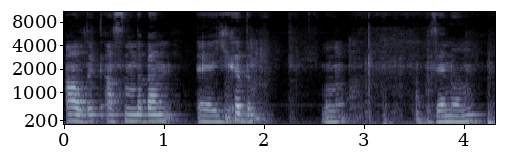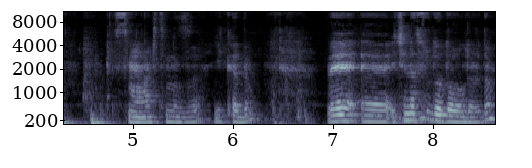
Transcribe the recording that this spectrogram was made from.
aldık. Aslında ben e, yıkadım bunu. Zenon Smart'ımızı yıkadım. Ve e, içine su da doldurdum.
